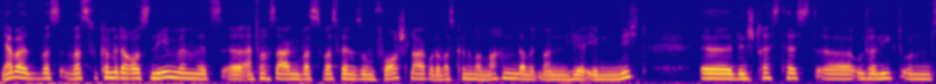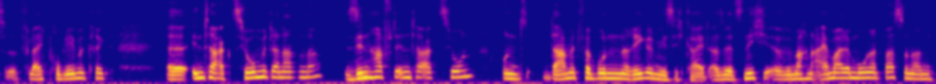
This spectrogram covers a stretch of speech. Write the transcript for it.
Ja, aber was, was können wir daraus nehmen, wenn wir jetzt äh, einfach sagen, was, was wäre so ein Vorschlag oder was könnte man machen, damit man hier eben nicht äh, den Stresstest äh, unterliegt und vielleicht Probleme kriegt? Äh, Interaktion miteinander, sinnhafte Interaktion und damit verbundene Regelmäßigkeit. Also jetzt nicht, äh, wir machen einmal im Monat was, sondern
